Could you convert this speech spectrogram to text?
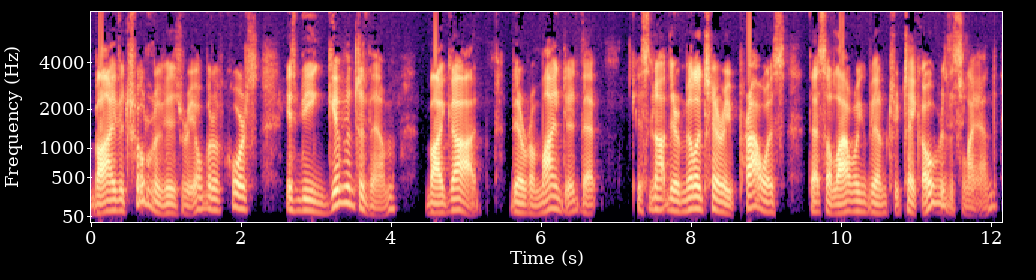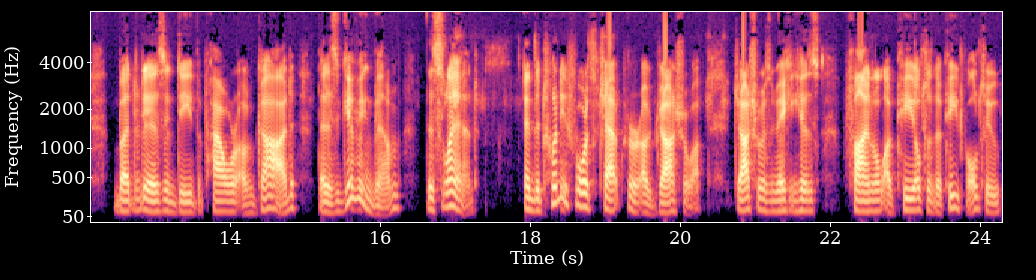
by the children of Israel, but of course is being given to them by God. They're reminded that it's not their military prowess that's allowing them to take over this land, but it is indeed the power of God that is giving them this land. In the 24th chapter of Joshua, Joshua is making his final appeal to the people to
